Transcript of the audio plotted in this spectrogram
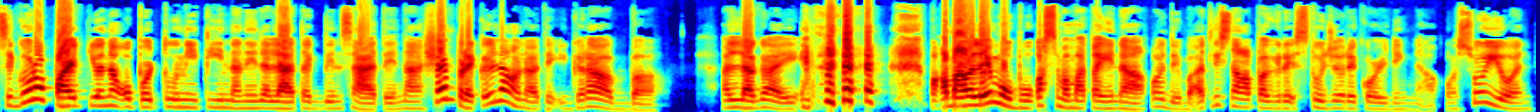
siguro part yun ng opportunity na nilalatag din sa atin na, syempre, kailangan natin i-grab. Ang lagay. Baka mamalay mo, bukas mamatay na ako, ba At least nakapag-studio recording na ako. So, yun.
